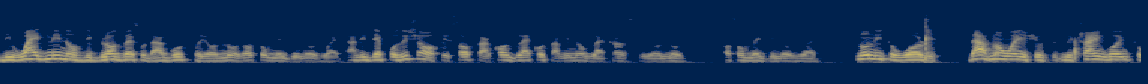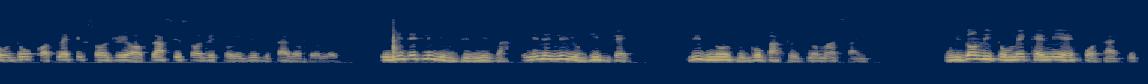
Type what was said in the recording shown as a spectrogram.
The widening of the blood vessel that goes to your nose also makes the nose wide. And the deposition of a substance called glycosaminoglycans in your nose also makes the nose wide. No need to worry. That's not when you should be trying going to do cosmetic surgery or plastic surgery to reduce the size of your nose. Immediately you deliver, immediately you give birth, this nose will go back to its normal size. You don't need to make any effort at it.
